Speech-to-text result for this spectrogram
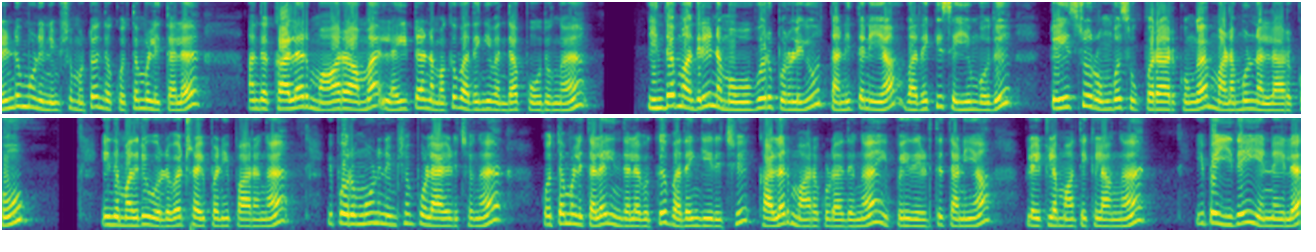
ரெண்டு மூணு நிமிஷம் மட்டும் இந்த கொத்தமல்லி தலை அந்த கலர் மாறாமல் லைட்டாக நமக்கு வதங்கி வந்தால் போதுங்க. இந்த மாதிரி நம்ம ஒவ்வொரு பொருளையும் தனித்தனியாக வதக்கி செய்யும்போது டேஸ்ட்டும் ரொம்ப சூப்பராக இருக்குங்க. மனமும் நல்லாயிருக்கும். இந்த மாதிரி ஒரு தடவை ட்ரை பண்ணி பாருங்கள் இப்போ ஒரு மூணு நிமிஷம் போல் ஆயிடுச்சுங்க. கொத்தமல்லி தலை இந்தளவுக்கு வதங்கிருச்சு. கலர் மாறக்கூடாதுங்க. இப்போ இதை எடுத்து தனியாக பிளேட்டில் மாற்றிக்கலாங்க இப்போ இதே எண்ணெயில்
